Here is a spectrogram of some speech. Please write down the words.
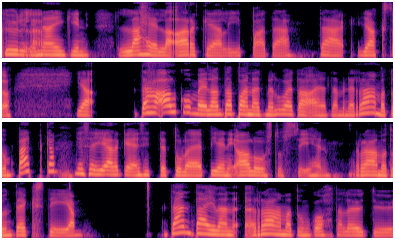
Kyllä. Eli näinkin lähellä arkea liippaa tämä, tämä jakso. Ja tähän alkuun meillä on tapana, että me luetaan aina tämmöinen raamatun pätkä, ja sen jälkeen sitten tulee pieni alustus siihen raamatun tekstiin, ja tämän päivän raamatun kohta löytyy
